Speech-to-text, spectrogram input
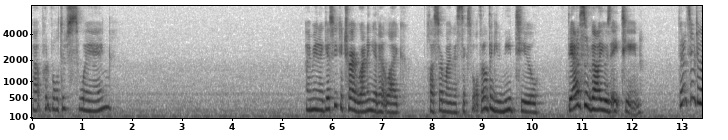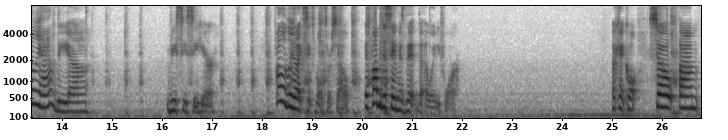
Output voltage swing. I mean, I guess you could try running it at like plus or minus 6 volts. I don't think you need to. The absolute value is 18. They don't seem to really have the uh, VCC here. Probably like 6 volts or so. It's probably the same as the, the 084. Okay, cool. So, um,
